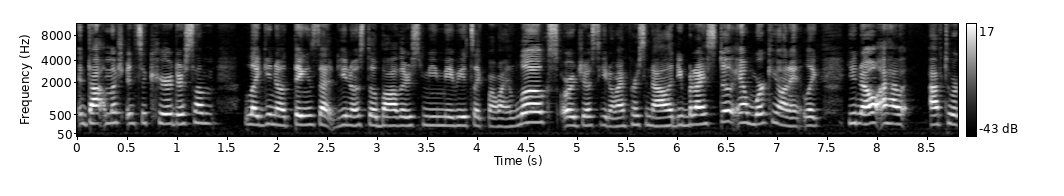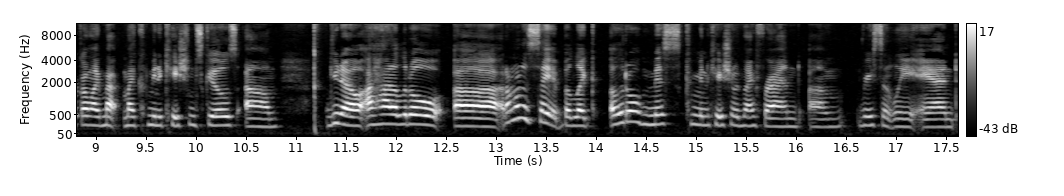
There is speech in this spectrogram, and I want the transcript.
that much insecure. There's some like you know things that you know still bothers me. Maybe it's like about my looks or just you know my personality but i still am working on it. Like you know i have I have to work on like my, my communication skills um you know, I had a little, uh, I don't want to say it, but like a little miscommunication with my friend um, recently. And,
